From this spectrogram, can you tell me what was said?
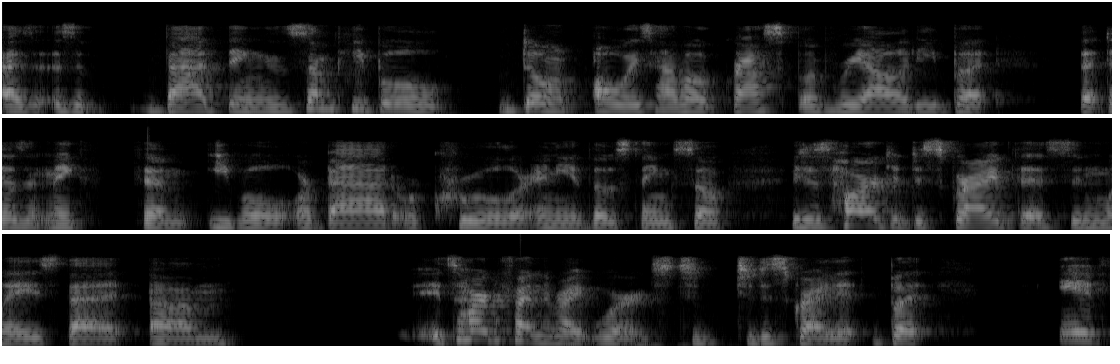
as, as a bad thing. Some people don't always have a grasp of reality, but that doesn't make them evil or bad or cruel or any of those things. So it's hard to describe this in ways that um, it's hard to find the right words to, to describe it. But if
